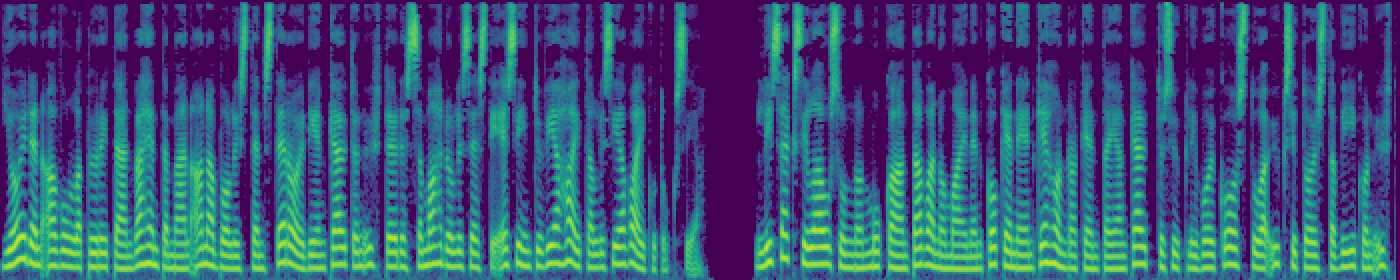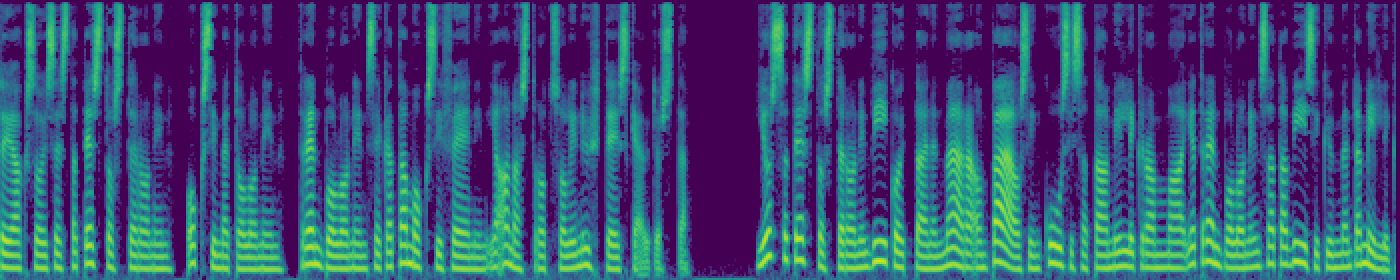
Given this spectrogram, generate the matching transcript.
joiden avulla pyritään vähentämään anabolisten steroidien käytön yhteydessä mahdollisesti esiintyviä haitallisia vaikutuksia. Lisäksi lausunnon mukaan tavanomainen kokeneen kehonrakentajan käyttösykli voi koostua 11 viikon yhtäjaksoisesta testosteronin, oksimetolonin, trenbolonin sekä tamoksifeenin ja anastrotsolin yhteiskäytöstä jossa testosteronin viikoittainen määrä on pääosin 600 mg ja trenbolonin 150 mg.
